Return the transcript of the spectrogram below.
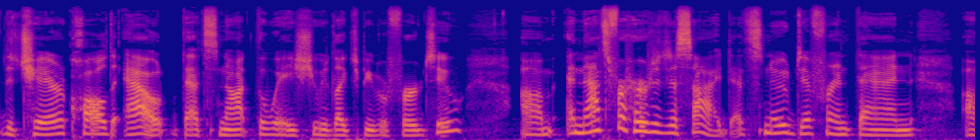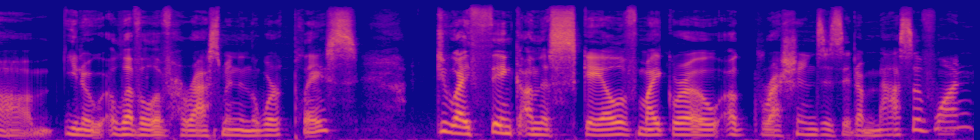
the chair called out that's not the way she would like to be referred to. Um, and that's for her to decide. That's no different than, um, you know, a level of harassment in the workplace. Do I think on the scale of microaggressions, is it a massive one?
